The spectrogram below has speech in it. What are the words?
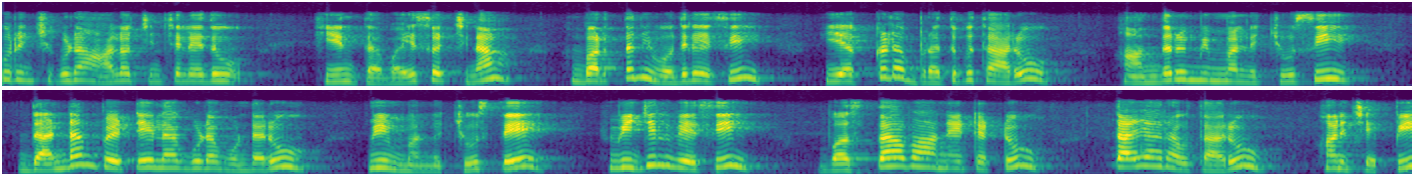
గురించి కూడా ఆలోచించలేదు. ఇంత వయసొచ్చినా భర్తని వదిలేసి ఎక్కడ బ్రతుకుతారు? అందరూ మిమ్మల్ని చూసి దండం పెట్టేలా కూడా ఉండరు. మిమ్మల్ని చూస్తే విజిల్ వేసి వస్తావా అనేటట్టు తయారవుతారు అని చెప్పి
